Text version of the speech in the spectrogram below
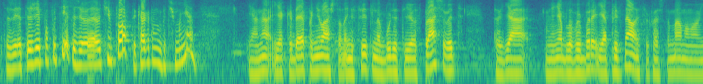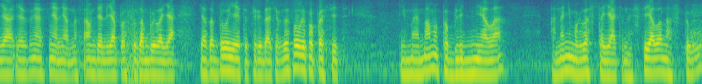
это же, это же по пути, это же очень просто, как это, почему нет? И она, я, когда я поняла, что она действительно будет ее спрашивать, то я, у меня не было выбора, я призналась, сказала, что мама, мама, я, я извиняюсь, нет, нет, на самом деле я просто забыла, я, я забыла ей это передать, я забыла ей попросить. И моя мама побледнела, она не могла стоять, она села на стул,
